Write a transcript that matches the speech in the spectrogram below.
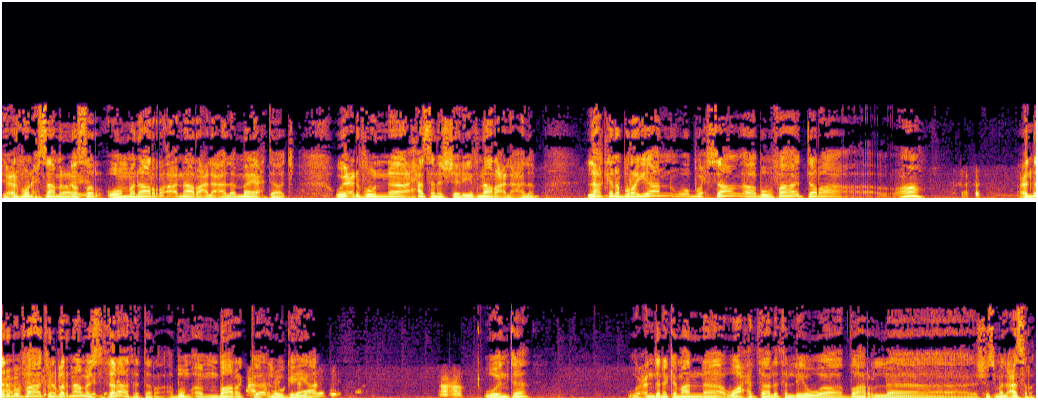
يعرفون حسام طيب. النصر وهم نار نار على علم ما يحتاج. ويعرفون حسن الشريف نار على علم. لكن أبو ريان وأبو حسام أبو فهد ترى ها؟ عندنا أبو فهد في البرنامج ثلاثة ترى. أبو مبارك الوقيان. أها. وأنت؟ وعندنا كمان واحد ثالث اللي هو الظاهر شو اسمه العسرج.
